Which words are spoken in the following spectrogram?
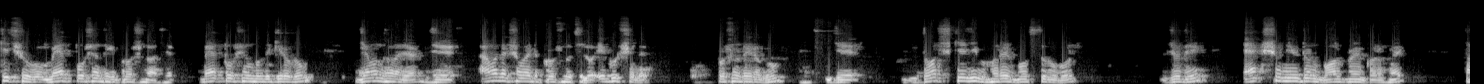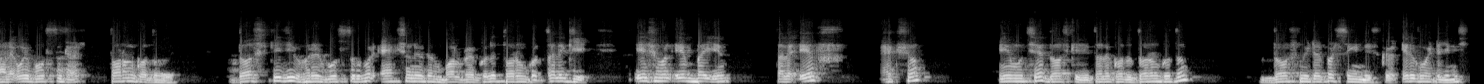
কিছু ম্যাথ পোর্শন থেকে প্রশ্ন আছে। ম্যাথ পোর্শন বলতে কীরকম? যেমন ধরা যাক যে, আমাদের সময় একটা প্রশ্ন ছিল একুশ সালে। প্রশ্নটা এরকম যে, দশ কেজি ভরের বস্তুর উপর যদি একশো নিউটন বল প্রয়োগ করা হয়, তাহলে ওই বস্তুটার ত্বরণ কত হবে? দশ কেজি ভরের বস্তুর উপর একশো নিউটন বল প্রয়োগ করলে ত্বরণ কত? তাহলে কি? এ সমান এফ বাই এম তাহলে এফ একশো এম হচ্ছে দশ কেজি। তাহলে কত? ত্বরণ কত? দশ মিটার পার সেকেন্ড স্কোয়ার এরকম একটা জিনিস।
